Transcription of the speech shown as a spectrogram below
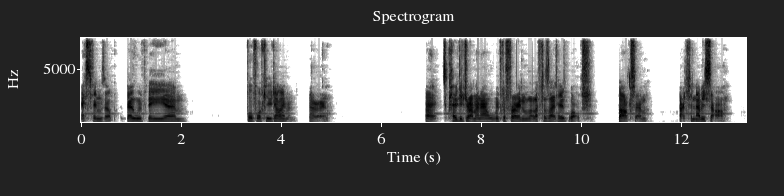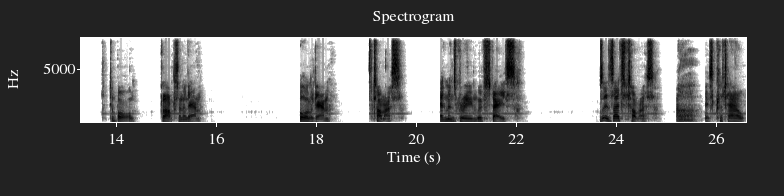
mess things up. Go with the um, 442 diamond arrow. Right, it's Cody Drameh now with the throw on the left hand side. Here's Walsh. Clarkson. Back to Naby Sarr. To Ball. Clarkson again. Ball again. Thomas. Edmonds Green with space. Inside to Thomas. Oh, it's cut out.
